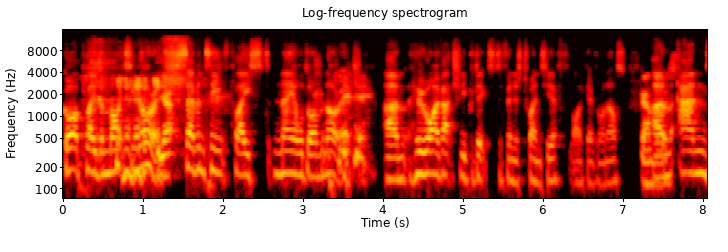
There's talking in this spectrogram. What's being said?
Got to play the mighty Norwich, Yeah. seventeenth placed, nailed on Norwich, um, who I've actually predicted to finish twentieth, like everyone else. Um, and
